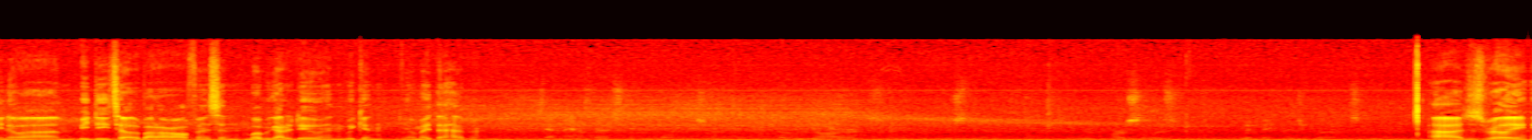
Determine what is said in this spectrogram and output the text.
you know um, be detailed about our offense and what we got to do, and we can you know make that happen. That points, yards, just the merciless whipping that you put? Uh, just really,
